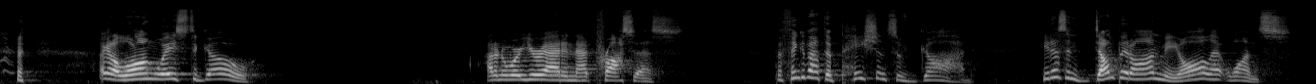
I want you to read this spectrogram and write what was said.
I got a long ways to go. I don't know where you're at in that process. But think about the patience of God. He doesn't dump it on me all at once.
